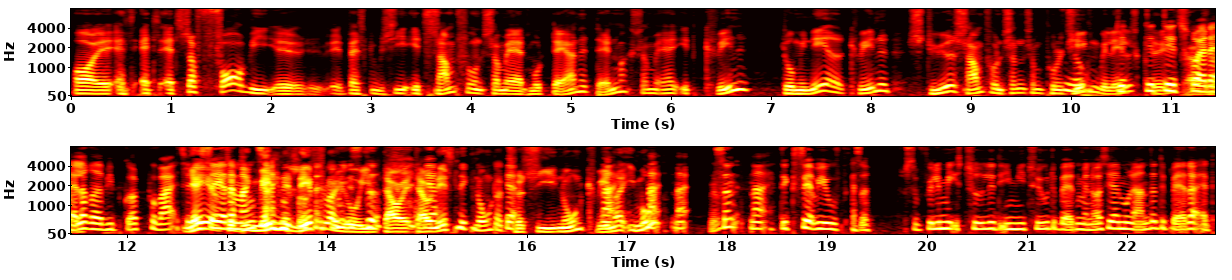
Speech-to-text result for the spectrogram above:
Og øh, at, at, at så får vi, øh, øh, hvad skal vi sige, et samfund, som er et moderne Danmark, som er et kvinde domineret kvinde styret samfund, sådan som politikken Jo, vil det, elske det, det tror jeg da Altså. allerede, vi er godt på vej til. Ja, det ser ja, fordi mange mændene læfler jo i. Der er jo, der er jo Ja. næsten ikke nogen, der Ja. tør sige nogen kvinder nej, imod. Nej, nej. Vel? Sådan, nej, det ser vi jo altså, selvfølgelig mest tydeligt i MeToo-debatten, men også i alle mulige andre debatter, at,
